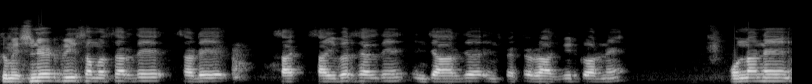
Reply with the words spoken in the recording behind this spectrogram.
ਕਮਿਸ਼ਨਰੇਟ ਪੁਲਿਸ ਅੰਮ੍ਰਿਤਸਰ ਦੇ ਸਾਡੇ ਸਾਈਬਰ ਸੈੱਲ ਦੇ ਇੰਚਾਰਜ ਇੰਸਪੈਕਟਰ ਰਾਜਵੀਰ ਕੌਰ ਨੇ, ਉਹਨਾਂ ਨੇ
